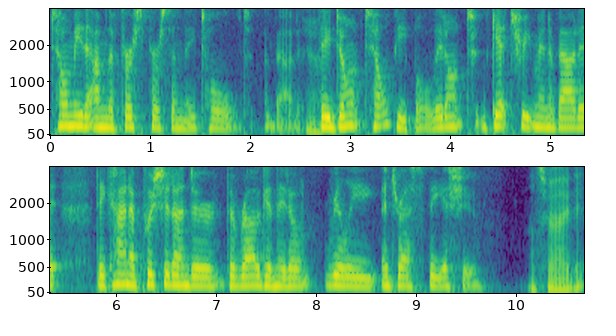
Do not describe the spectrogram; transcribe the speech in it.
tell me that I'm the first person they told about it. Yeah. They don't tell people, they don't get treatment about it. They kind of push it under the rug and they don't really address the issue. That's right.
